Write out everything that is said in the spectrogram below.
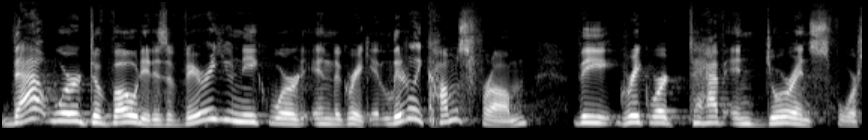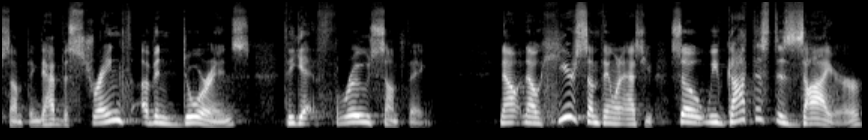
That word devoted is a very unique word in the Greek. It literally comes from the Greek word to have endurance for something, to have the strength of endurance to get through something. Now, now here's something I want to ask you. So we've got this desire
